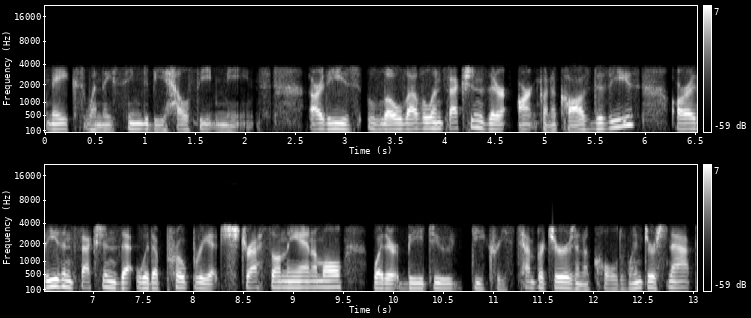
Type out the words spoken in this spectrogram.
snakes when they seem to be healthy means. Are these low level infections that aren't going to cause disease? Or are these infections that, with appropriate stress on the animal, whether it be to decrease temperatures in a cold winter snap,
